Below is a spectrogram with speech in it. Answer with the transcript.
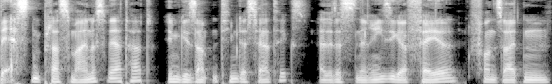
besten Plus-Minus-Wert hat im gesamten Team der Celtics. Also das ist ein riesiger Fail von Seiten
